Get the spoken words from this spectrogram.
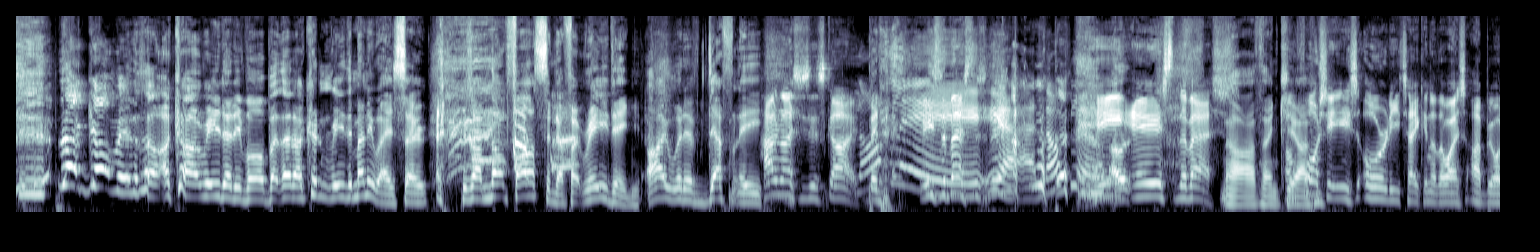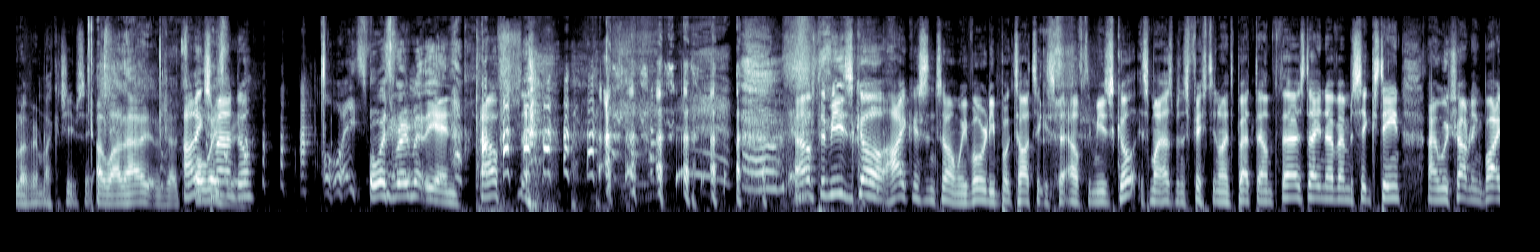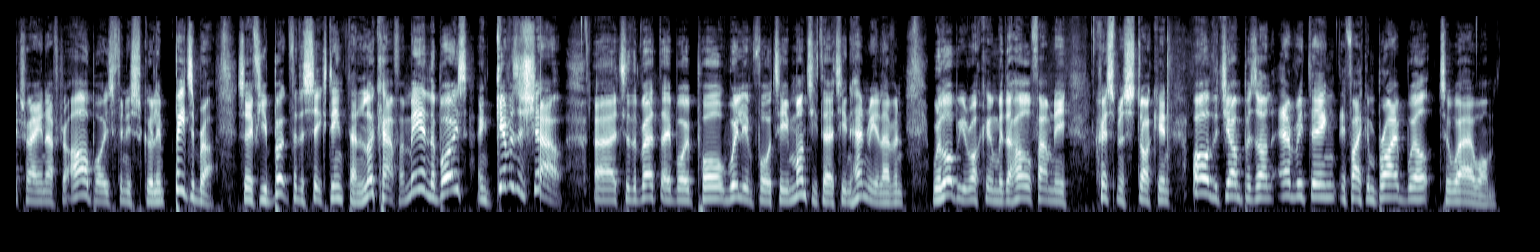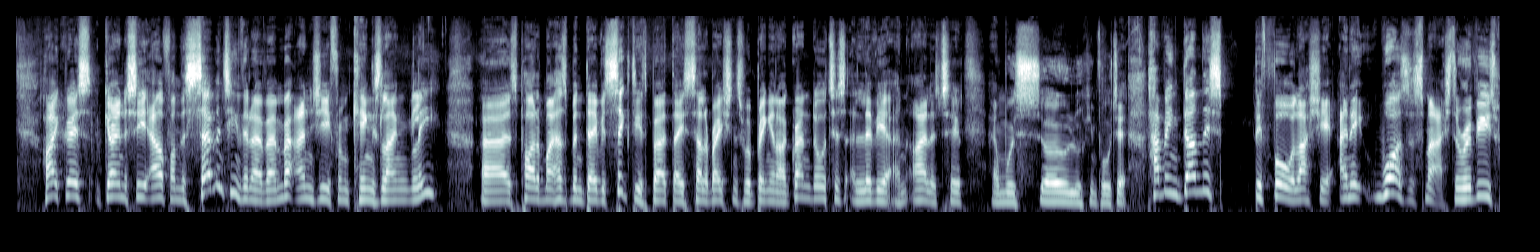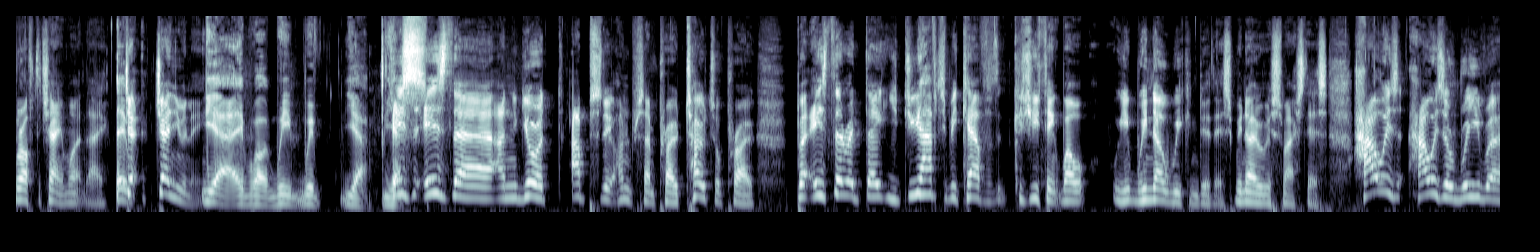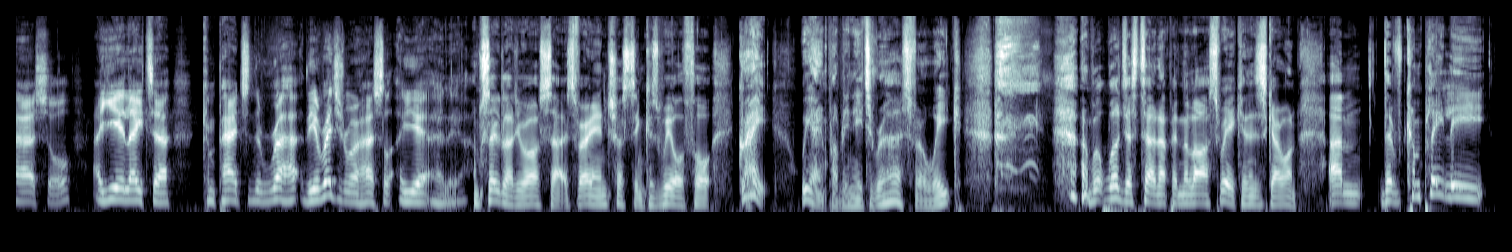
that got me, and I thought I can't read anymore. But then I couldn't read them anyway, so because I'm not fast enough at reading, I would have definitely. How nice is this guy? Lovely. He's the best, isn't he? Yeah, lovely. He is the best. Oh, thank you. Unfortunately, he's already taken. Otherwise, I'd be all over him like a cheap seat. Oh well, no, that's Alex always Mandel, room. Always. Always room at the end. Elf. Elf the Musical. Hi, Chris and Tom. We've already booked our tickets for Elf the Musical. It's my husband's 59th birthday on Thursday, November 16, and we're travelling by train after our boys finish school in Peterborough. So if you book for the 16th, then look out for me and the boys and give us a shout uh, to the birthday boy Paul, William 14, Monty 13, Henry 11. We'll all be rocking with the whole family Christmas stocking, all the jumpers on, everything. If I can bribe Will to wear one. Hi, Chris. Going to see Elf on the 17th of November. Angie from Kings Langley. Uh, as part of my husband David's 60th birthday celebrations, we're bringing our granddaughters Olivia and Isla too, and we're so looking forward to it. Having done this before last year, and it was a smash. The reviews were off the chain, weren't they? It- Ge- genuinely. Yeah, it- well, we we yeah yes. Is is there, and you're an absolute 100% pro, total pro, but is there a date? You do you have to be careful because you think, well, we, we know we can do this. We know we smash this. How is how is a re-rehearsal a year later compared to the re- the original rehearsal a year earlier? I'm so glad you asked that. It's very interesting because we all thought, great, we only probably need to rehearse for a week. and we'll, we'll just turn up in the last week and just go on. Um, they've completely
